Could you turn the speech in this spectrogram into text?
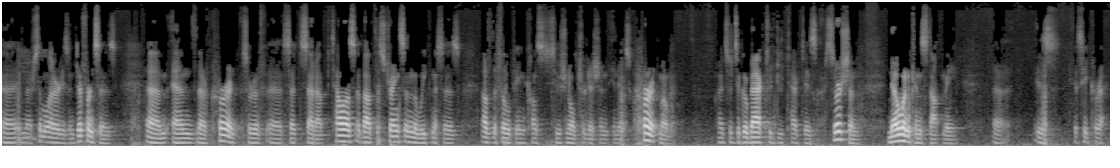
uh, and, their similarities and differences um, and their current sort of uh, set setup tell us about the strengths and the weaknesses of the Philippine constitutional tradition in its current moment? Right? So to go back to Duterte's assertion, no one can stop me, uh, is, is he correct?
